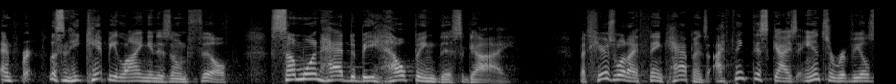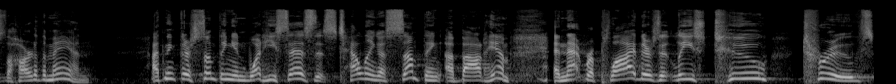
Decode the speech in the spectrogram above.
And for, listen, he can't be lying in his own filth. Someone had to be helping this guy. But here's what I think happens I think this guy's answer reveals the heart of the man. I think there's something in what he says that's telling us something about him. And that reply, there's at least two truths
